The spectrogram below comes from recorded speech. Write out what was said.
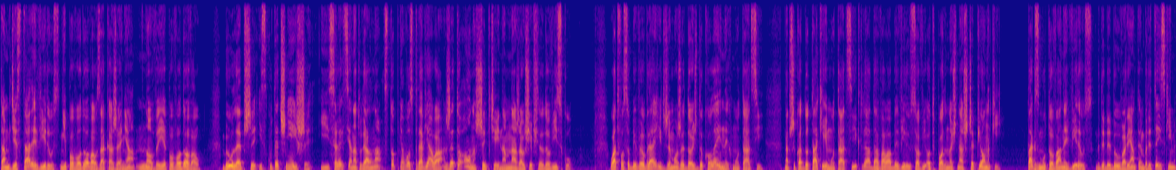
Tam, gdzie stary wirus nie powodował zakażenia, nowy je powodował. Był lepszy i skuteczniejszy, i selekcja naturalna stopniowo sprawiała, że to on szybciej namnażał się w środowisku. Łatwo sobie wyobrazić, że może dojść do kolejnych mutacji, na przykład do takiej mutacji, która dawałaby wirusowi odporność na szczepionki. Tak zmutowany wirus, gdyby był wariantem brytyjskim,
